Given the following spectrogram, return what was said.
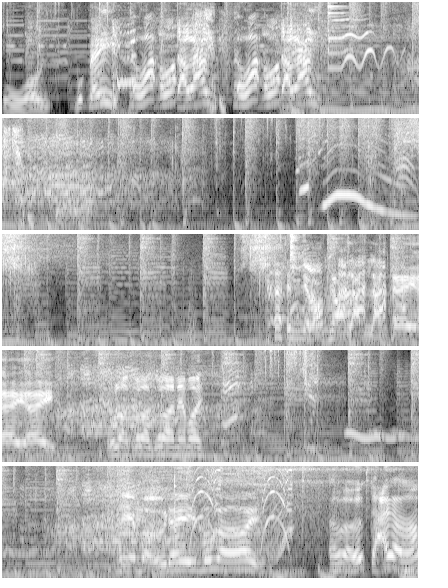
Ui vuốt đi. Ủa ủa? Trời ơi. Ủa ủa? Trời ơi. Nhót nhót lạnh lạnh. Ê ê ê. Cố lên cố lên cố lên em ơi. Thì em bự đi phước ơi Ừ ừ cãi rồi hả?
